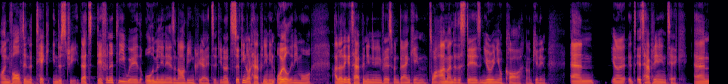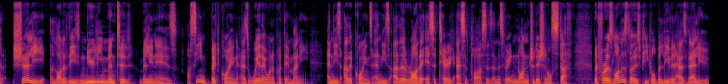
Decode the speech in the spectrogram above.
are involved in the tech industry. That's definitely where the, all the millionaires are now being created. You know, it's certainly not happening in oil anymore. I don't think it's happening in investment banking. That's why I'm under the stairs and you're in your car. No, I'm kidding. And, you know, it, it's happening in tech. And surely a lot of these newly minted millionaires are seeing Bitcoin as where they want to put their money and these other coins and these other rather esoteric asset classes and this very non traditional stuff. But for as long as those people believe it has value,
